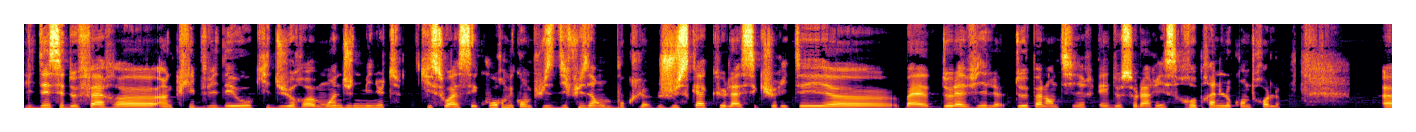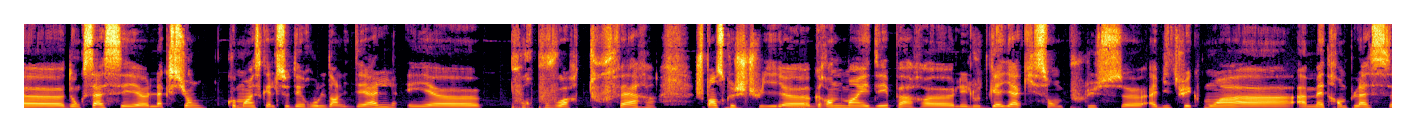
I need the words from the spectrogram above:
L'idée c'est de faire un clip vidéo qui dure moins d'une minute qui soit assez court, mais qu'on puisse diffuser en boucle jusqu'à que la sécurité euh, bah, de la ville, de Palantir et de Solaris reprenne le contrôle. Euh, donc ça, c'est euh, l'action. Comment est-ce qu'elle se déroule dans l'idéal Et pour pouvoir tout faire, je pense que je suis grandement aidée par les loups de Gaïa qui sont plus habitués que moi à, à, mettre en place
